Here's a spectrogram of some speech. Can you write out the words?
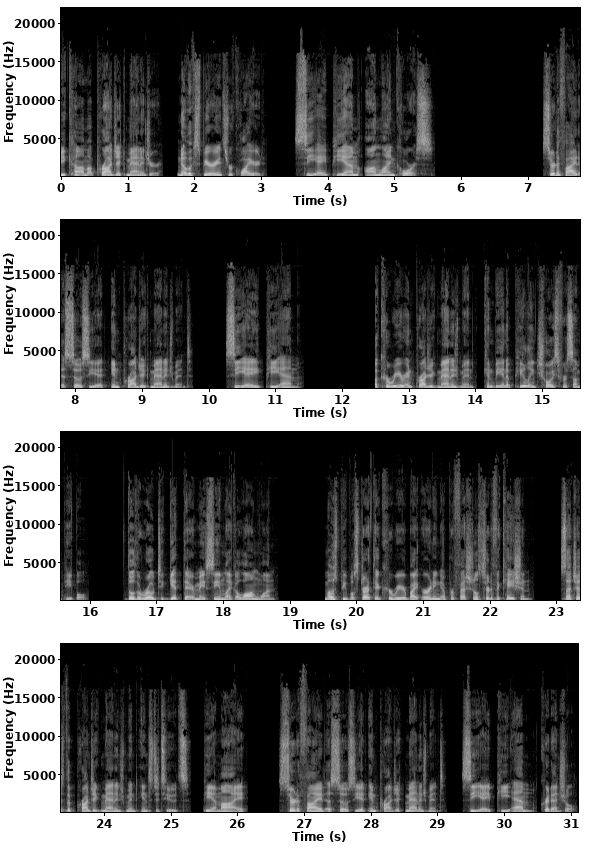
Become a project manager. No experience required. CAPM online course. Certified Associate in Project Management. CAPM. A career in project management can be an appealing choice for some people, though the road to get there may seem like a long one. Most people start their career by earning a professional certification, such as the Project Management Institute's PMI Certified Associate in Project Management CAPM credential.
